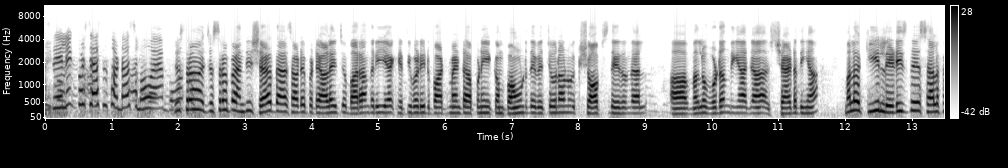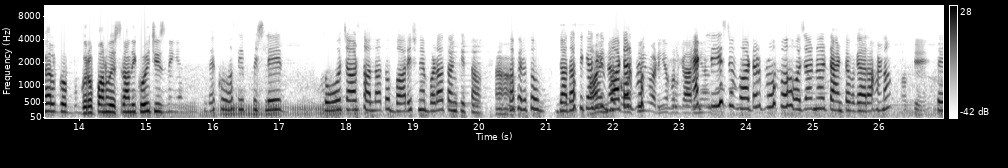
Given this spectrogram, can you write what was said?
ਸੇਲਿੰਗ ਪ੍ਰੋਸੈਸ ਸਾਡਾ ਸਲੋ ਹੈ ਜਿਸ ਤਰ੍ਹਾਂ ਜਿਸ ਤਰ੍ਹਾਂ ਭੈਣ ਜੀ ਸ਼ਹਿਦ ਹੈ ਸਾਡੇ ਪਟਿਆਲੇ ਚ 12 ਹੈ ਖੇਤੀਬਾੜੀ ਡਿਪਾਰਟਮੈਂਟ ਆਪਣੀ ਕੰਪਾਊਂਡ ਦੇ ਵਿੱਚ ਉਹਨਾਂ ਨੂੰ ਇੱਕ ਸ਼ਾਪਸ ਦੇ ਦਿੰਦਾ ਮਤਲਬ ਵੁਡਨ ਦੀਆਂ ਜਾਂ ਸ਼ੈਡ ਦੀਆਂ। ਮਤਲਬ ਕੀ ਲੇਡੀਜ਼ ਦੇ ਸੈਲਫ ਹੈਲਪ ਗਰੁੱਪਾਂ ਨੂੰ ਇਸ ਤਰ੍ਹਾਂ ਦੀ ਕੋਈ ਚੀਜ਼ ਨਹੀਂ ਹੈ? ਦੇਖੋ, ਅਸੀਂ ਪਿਛਲੇ 2-4 ਸਾਲਾਂ ਤੋਂ ਬਾਰਿਸ਼ ਨੇ ਬੜਾ ਤੰਗ ਕੀਤਾ। ਤਾਂ ਫਿਰ ਤੋਂ ਜ਼ਿਆਦਾ ਸੀ ਕਿਹਾ ਸੀ ਕਿ ਵਾਟਰਪ੍ਰੂਫ ਐਟਲੀਸਟ ਵਾਟਰਪ੍ਰੂਫ ਹੋ ਜਾਣ ਟੈਂਟ ਵਗੈਰਾ ਹਨਾ? ਓਕੇ ਤੇ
